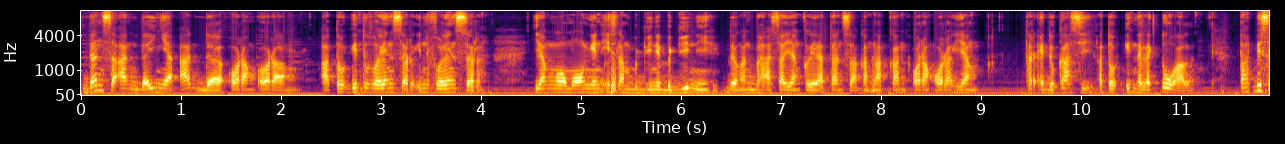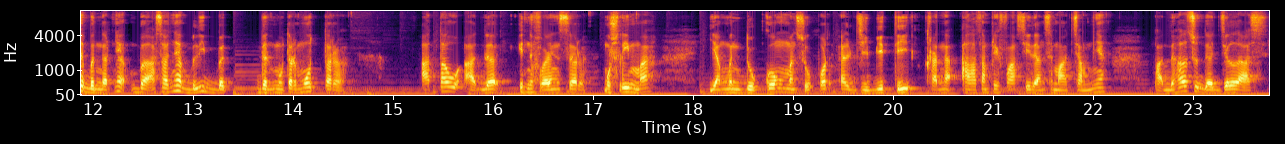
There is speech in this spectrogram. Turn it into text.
Dan seandainya ada orang-orang atau influencer-influencer yang ngomongin Islam begini-begini dengan bahasa yang kelihatan seakan-akan orang-orang yang teredukasi atau intelektual, tapi sebenarnya bahasanya belibet dan muter-muter. Atau ada influencer muslimah yang mendukung mensupport LGBT karena alasan privasi dan semacamnya, padahal sudah jelas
